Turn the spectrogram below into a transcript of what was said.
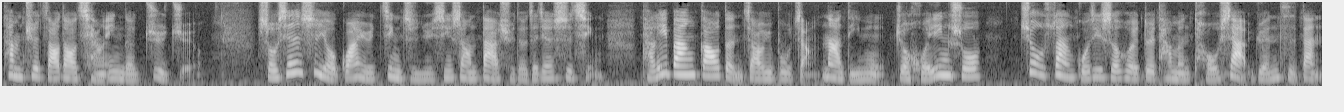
他们却遭到强硬的拒绝。首先是有关于禁止女性上大学的这件事情，塔利班高等教育部长纳迪姆就回应说，就算国际社会对他们投下原子弹，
